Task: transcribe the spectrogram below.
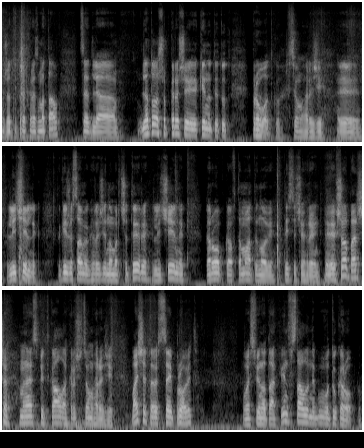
Вже тут трохи розмотав. Це для, для того, щоб коротше, кинути тут проводку в цьому гаражі. Е, лічильник. Такий же самий, як в гаражі номер 4 лічильник, коробка, автомати нові, 1000 гривень. Е, що перше мене спіткало коротше, в цьому гаражі? Бачите, ось цей провід. Ось він отак. Він вставлений був в оту коробку.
